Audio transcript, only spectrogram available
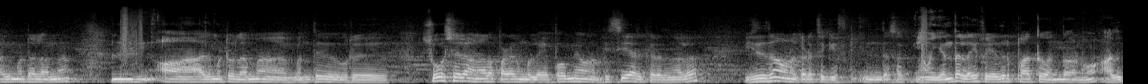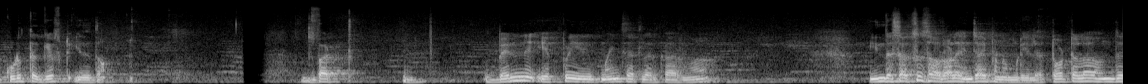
அது மட்டும் இல்லாமல் அது மட்டும் இல்லாமல் வந்து ஒரு சோஷியலாக அவனால் பழக முடியல. எப்போவுமே அவன் பிஸியாக இருக்கிறதுனால இதுதான் அவனுக்கு கிடைச்ச கிஃப்ட் இந்த சக் அவன் எந்த லைஃப்பை எதிர்பார்த்து வந்தானோ அது கொடுத்த கிஃப்ட் இதுதான். பட் பென் எப்படி மைண்ட் செட்டில் இருக்காருன்னா இந்த சக்ஸஸ் அவரால் என்ஜாய் பண்ண முடியல. டோட்டலாக வந்து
